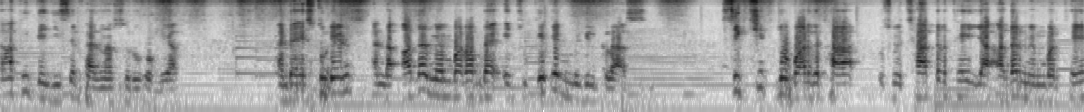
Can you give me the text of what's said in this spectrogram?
काफ़ी तेज़ी से फैलना शुरू हो गया। And the students and the other member of the educated middle class शिक्षित जो वर्ग था, उसमें छात्र थे या अदर मेंबर थे,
